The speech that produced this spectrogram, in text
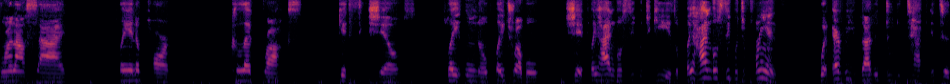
Run outside. Play in a park collect rocks, get seashells, play Uno, play Trouble, shit, play hide and go seek with your kids, or play hide and go seek with your friends. Whatever you got to do to tap into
